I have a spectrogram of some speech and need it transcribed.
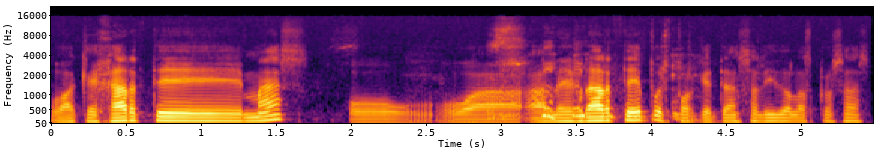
o a quejarte más o, o a alegrarte pues porque te han salido las cosas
